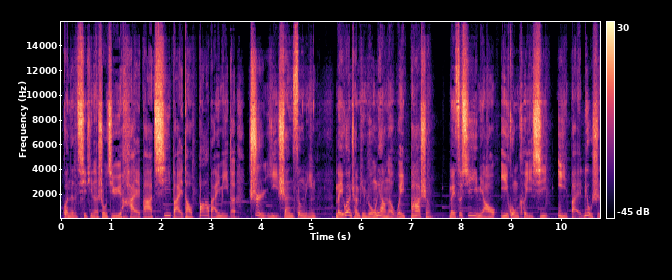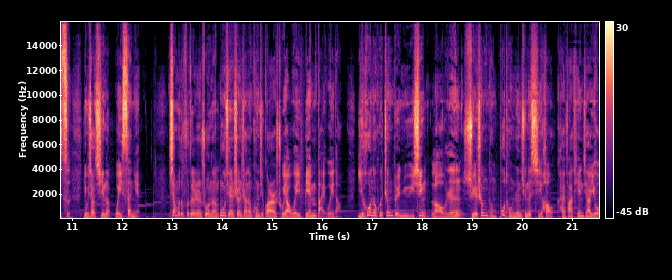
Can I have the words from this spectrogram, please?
罐内的气体呢收集于海拔七百到八百米的智异山森林，每罐产品容量呢为八升。每次吸一秒，一共可以吸一百六十次，有效期呢为三年。项目的负责人说呢，目前生产的空气罐儿主要为扁柏味道，以后呢会针对女性、老人、学生等不同人群的喜好，开发添加有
